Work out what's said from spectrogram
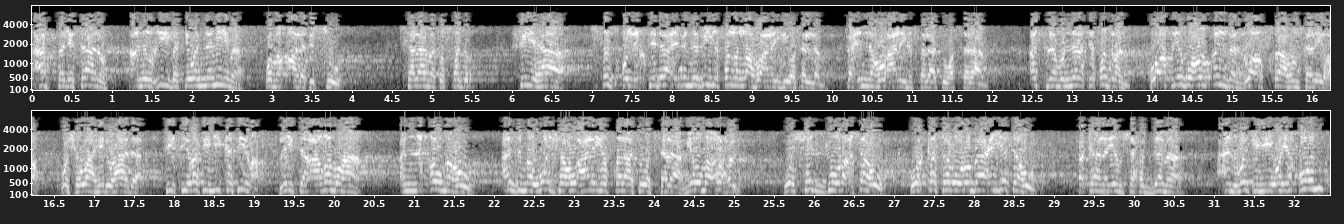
عف لسانه عن الغيبة والنميمة ومقالة السوء. سلامة الصدر فيها صدق الاقتداء بالنبي صلى الله عليه وسلم فإنه عليه الصلاة والسلام أسلم الناس صدرا وأطيبهم قلبا وأصفاهم سريرا وشواهد هذا في سيرته كثيرة ليس أعظمها أن قومه أدموا وجهه عليه الصلاة والسلام يوم أحد وشجوا رأسه وكسروا رباعيته فكان يمسح الدم عن وجهه ويقول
